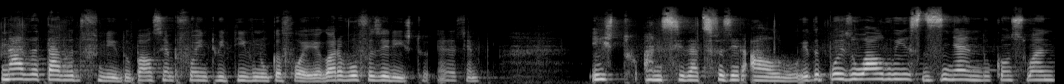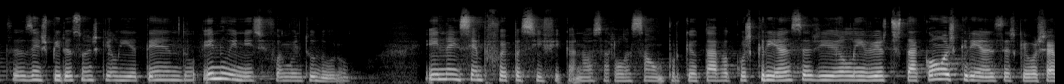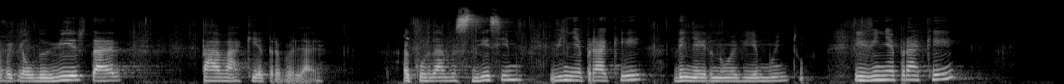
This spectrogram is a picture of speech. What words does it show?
nada estava definido. O Paulo sempre foi intuitivo, nunca foi. Agora vou fazer isto. Era sempre isto, há necessidade de se fazer algo. E depois o algo ia-se desenhando consoante as inspirações que ele ia tendo. E no início foi muito duro. E nem sempre foi pacífica a nossa relação, porque eu estava com as crianças e ele, em vez de estar com as crianças, que eu achava que ele devia estar, estava aqui a trabalhar. Acordava cedíssimo, vinha para aqui, dinheiro não havia muito, e vinha para aqui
